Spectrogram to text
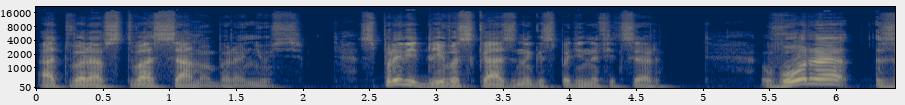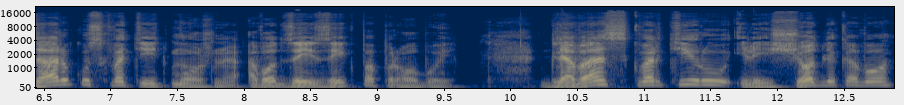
От воровства сам оборонюсь. Справедливо сказано, господин офицер. Вора за руку схватить можно, а вот за язык попробуй. Для вас квартиру или еще для кого?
